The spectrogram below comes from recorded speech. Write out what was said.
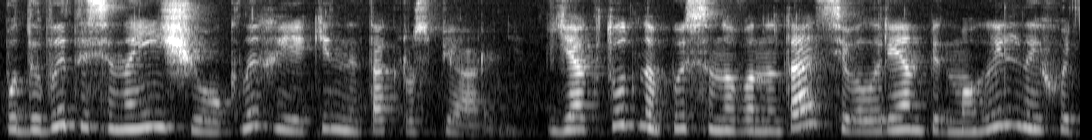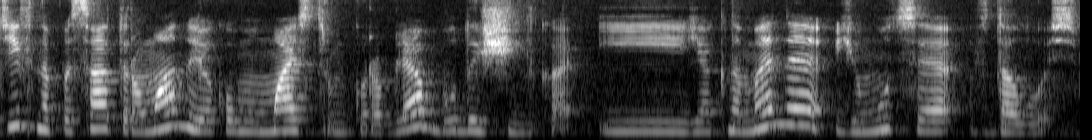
подивитися на інші його книги, які не так розпіарені. Як тут написано в анотації, Валеріан Підмогильний хотів написати роман, у якому майстром корабля буде жінка. І як на мене, йому це вдалося.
